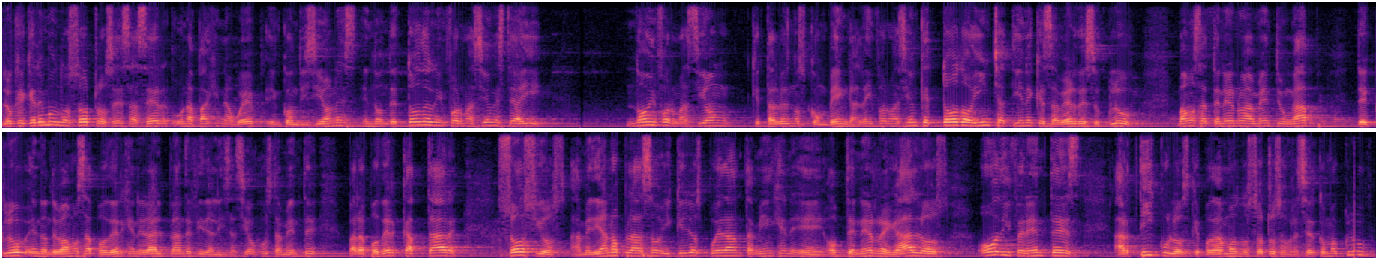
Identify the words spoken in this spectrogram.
Lo que queremos nosotros es hacer una página web en condiciones en donde toda la información esté ahí. No información que tal vez nos convenga, la información que todo hincha tiene que saber de su club. Vamos a tener nuevamente un app de club en donde vamos a poder generar el plan de fidelización justamente para poder captar socios a mediano plazo y que ellos puedan también eh, obtener regalos o diferentes artículos que podamos nosotros ofrecer como club.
